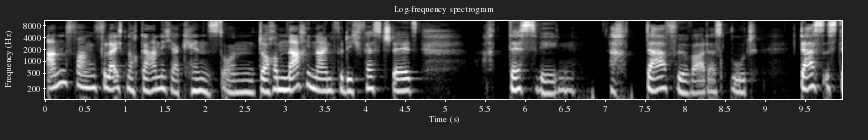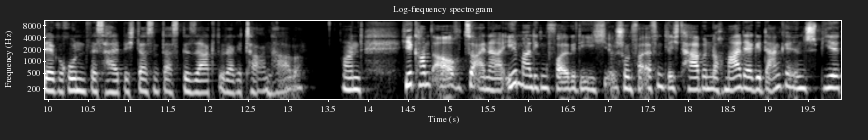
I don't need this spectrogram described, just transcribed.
Anfang vielleicht noch gar nicht erkennst und doch im Nachhinein für dich feststellst, deswegen, ach, dafür war das gut. Das ist der Grund, weshalb ich das und das gesagt oder getan habe. Und hier kommt auch zu einer ehemaligen Folge, die ich schon veröffentlicht habe, nochmal der Gedanke ins Spiel,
